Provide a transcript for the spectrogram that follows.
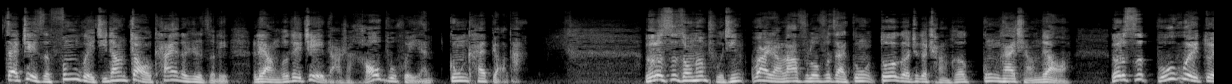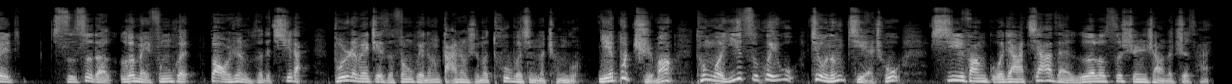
在这次峰会即将召开的日子里，两国对这一点是毫不讳言，公开表达。俄罗斯总统普京、外长拉夫罗夫在公多个这个场合公开强调啊，俄罗斯不会对此次的俄美峰会抱任何的期待，不认为这次峰会能达成什么突破性的成果，也不指望通过一次会晤就能解除西方国家加在俄罗斯身上的制裁。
